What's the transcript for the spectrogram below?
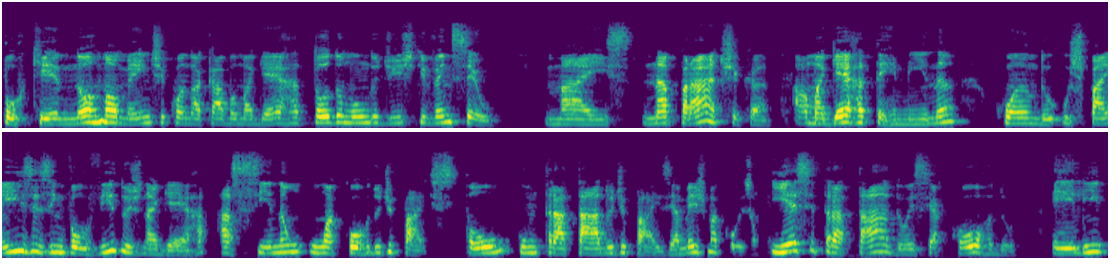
porque normalmente quando acaba uma guerra, todo mundo diz que venceu. Mas na prática, uma guerra termina quando os países envolvidos na guerra assinam um acordo de paz ou um tratado de paz. É a mesma coisa. E esse tratado, esse acordo, ele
